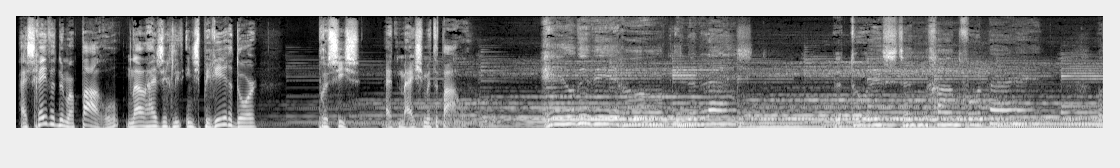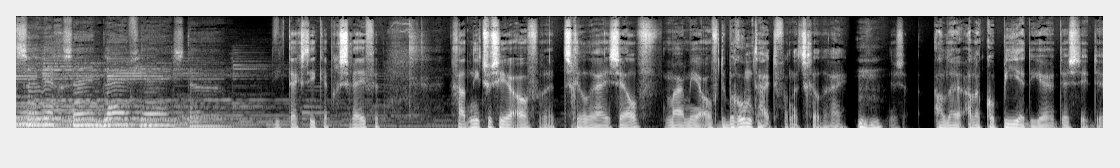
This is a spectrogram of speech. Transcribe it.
Hij schreef het nummer Parel nadat hij zich liet inspireren door, precies, het meisje met de parel. Heel de wereld in een lijst. De toeristen gaan voorbij. Als ze weg zijn, blijf jij staan. Die tekst die ik heb geschreven gaat niet zozeer over het schilderij zelf, maar meer over de beroemdheid van het schilderij. Dus alle, alle kopieën die er, dus de,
